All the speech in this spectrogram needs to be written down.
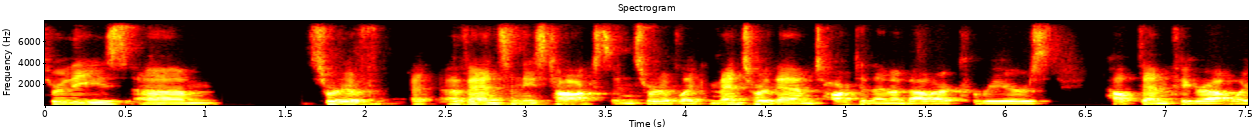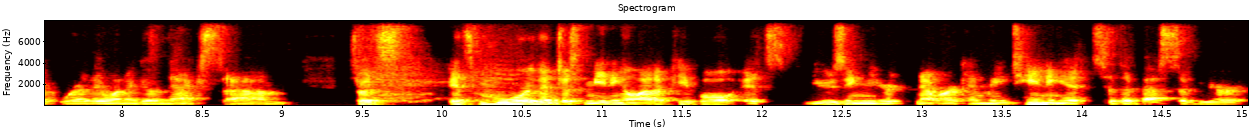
through these um, sort of events and these talks and sort of like mentor them, talk to them about our careers, help them figure out like where they want to go next. Um, so it's it's more than just meeting a lot of people. It's using your network and maintaining it to the best of your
